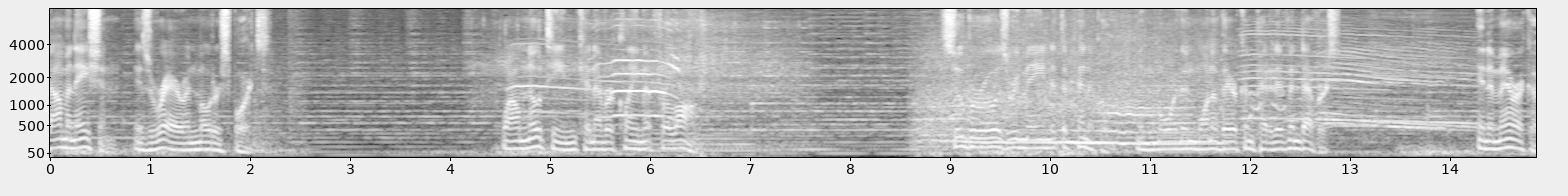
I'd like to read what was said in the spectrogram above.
domination is rare in motorsports. While no team can ever claim it for long, Subaru has remained at the pinnacle in more than one of their competitive endeavors. In America,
